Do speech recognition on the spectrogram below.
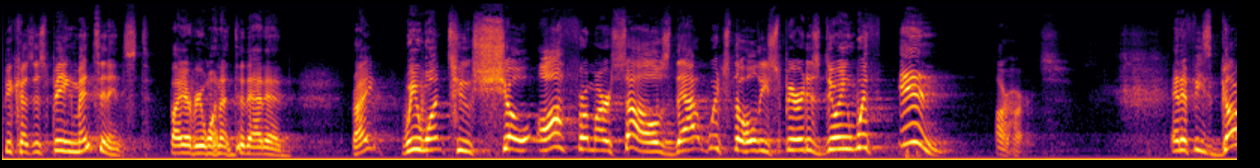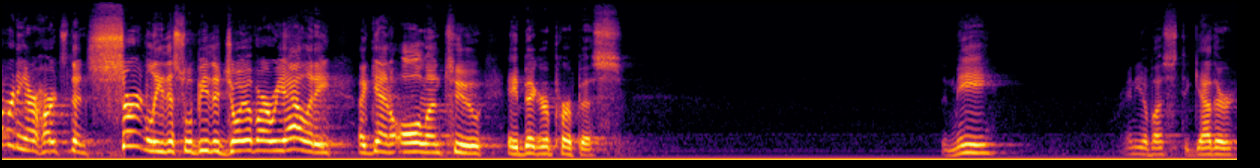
Because it's being maintained by everyone unto that end, right? We want to show off from ourselves that which the Holy Spirit is doing within our hearts. And if He's governing our hearts, then certainly this will be the joy of our reality. Again, all unto a bigger purpose. Than me, or any of us together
